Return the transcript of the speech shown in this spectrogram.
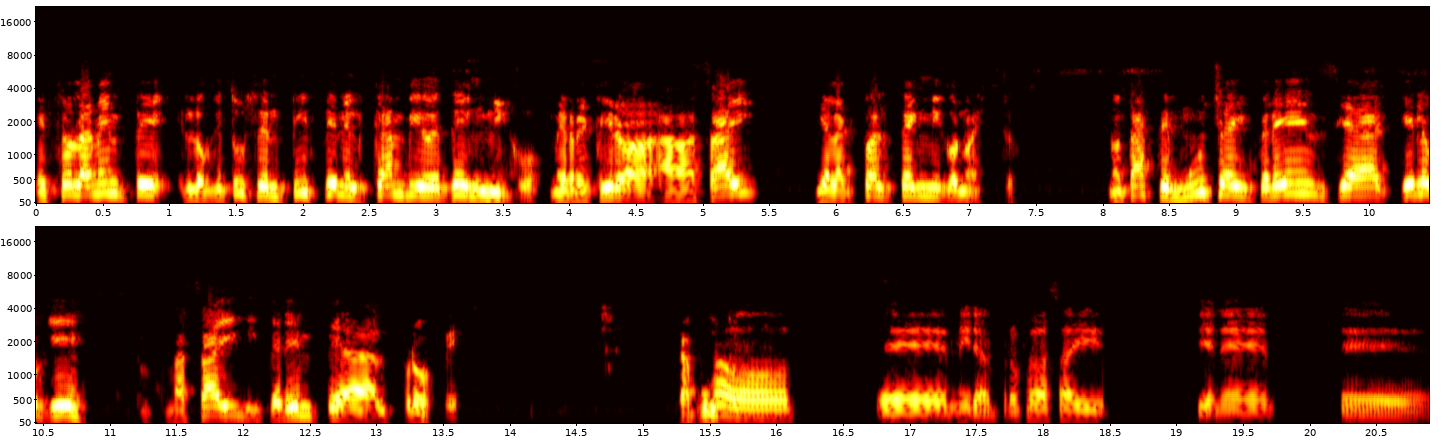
es solamente lo que tú sentiste en el cambio de técnico. Me refiero a, a Basay y al actual técnico nuestro. ¿Notaste mucha diferencia? ¿Qué es lo que es Masai diferente al profe? Caputo. No, eh, mira, el profe Basay tiene, eh,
